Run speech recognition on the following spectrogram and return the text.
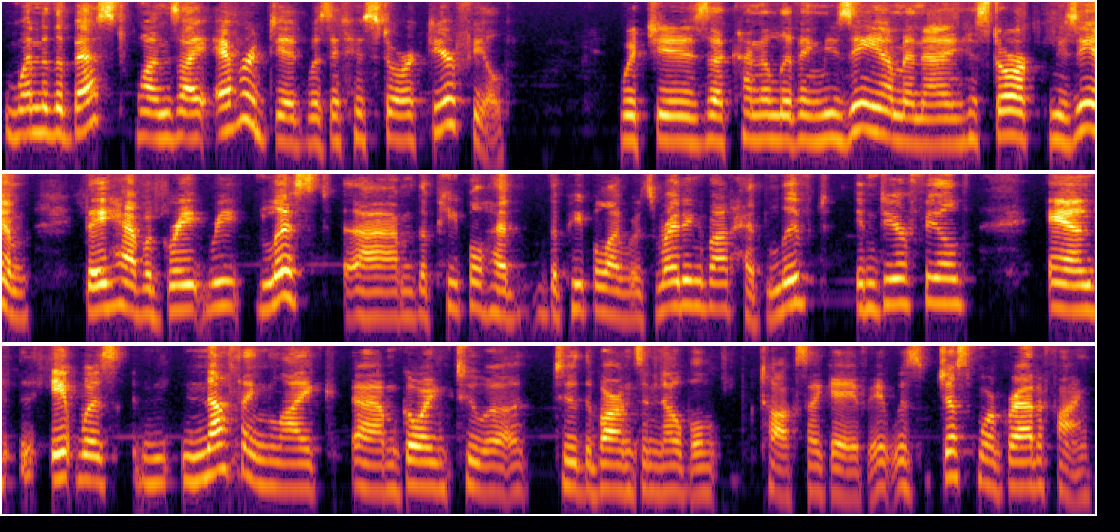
One of the best ones I ever did was at Historic Deerfield, which is a kind of living museum and a historic museum. They have a great re- list. Um, the people had the people I was writing about had lived in Deerfield and it was nothing like um, going to a to the Barnes and Noble talks I gave. It was just more gratifying.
